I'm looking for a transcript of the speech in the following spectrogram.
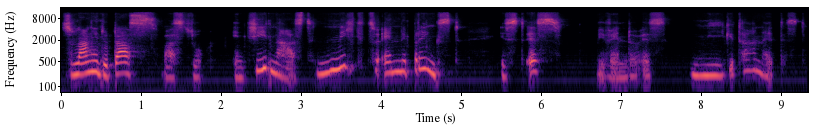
Solange du das, was du entschieden hast, nicht zu Ende bringst, ist es, wie wenn du es nie getan hättest.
